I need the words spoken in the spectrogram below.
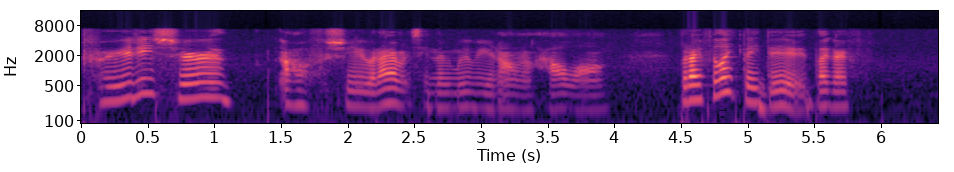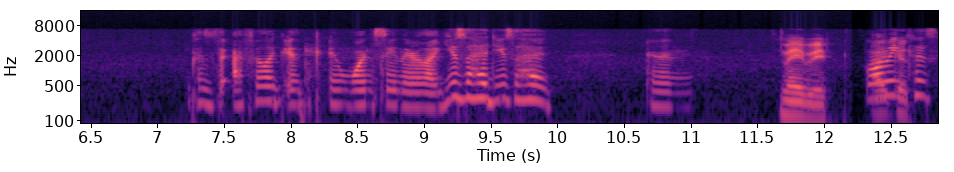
Pretty sure. Oh shoot! But I haven't seen the movie in I don't know how long, but I feel like they did. Like I, because I feel like in, in one scene they were like, "Use the head, use the head," and Maybe. well, I, I mean, because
